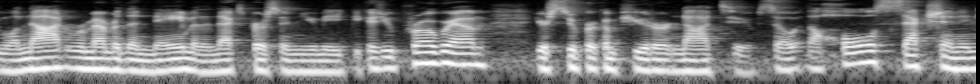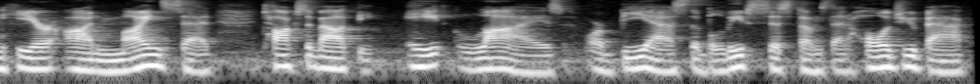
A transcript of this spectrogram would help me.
You will not remember the name of the next person you meet because you program your supercomputer not to. So, the whole section in here on mindset talks about the eight lies or BS, the belief systems that hold you back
